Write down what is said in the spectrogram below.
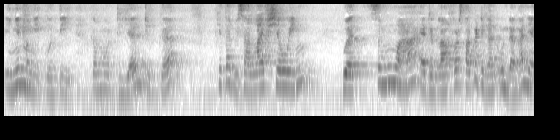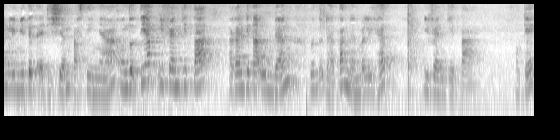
ingin mengikuti kemudian juga kita bisa live showing buat semua Eden Lovers tapi dengan undangan yang limited edition pastinya untuk tiap event kita akan kita undang untuk datang dan melihat event kita. Oke? Okay?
